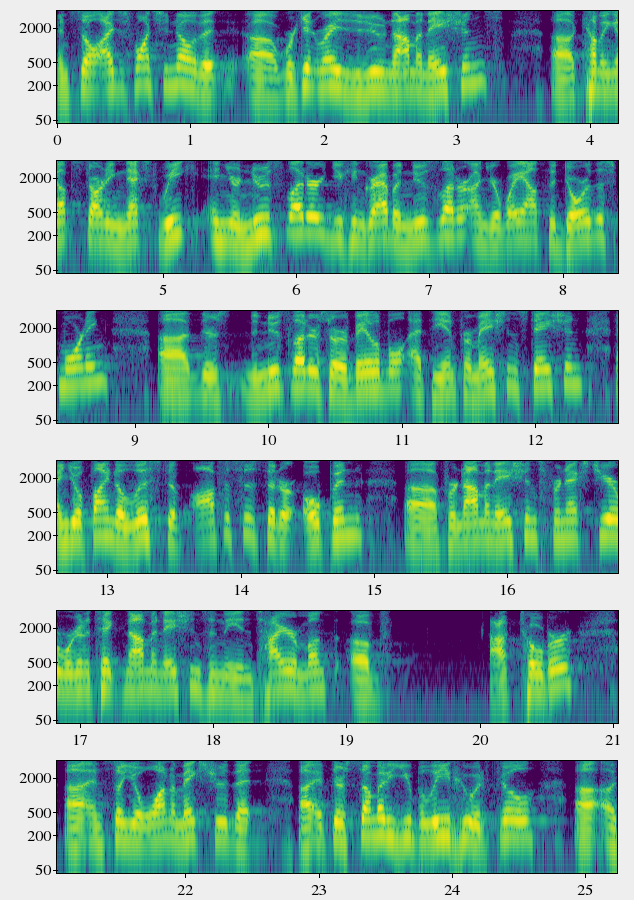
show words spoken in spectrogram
And so I just want you to know that uh, we're getting ready to do nominations uh, coming up starting next week. In your newsletter, you can grab a newsletter on your way out the door this morning. Uh, there's, the newsletters are available at the information station, and you'll find a list of offices that are open uh, for nominations for next year. We're going to take nominations in the entire month of October. Uh, and so you'll want to make sure that uh, if there's somebody you believe who would fill uh,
